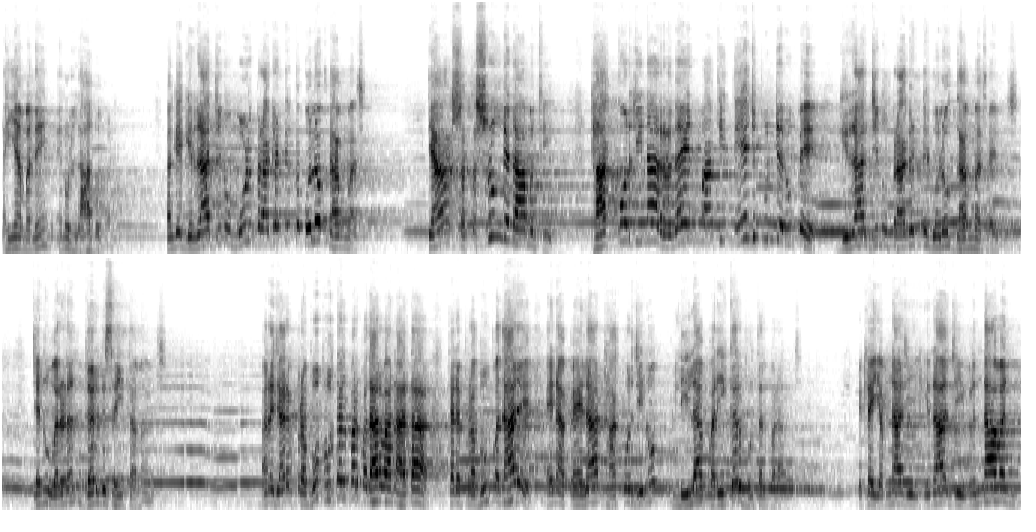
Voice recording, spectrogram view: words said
અહીંયા મને એનો લાભ મળે. કારણ કે ગિરિરાજજીનું મૂળ પ્રાગટ્ય તો ગોલોક ધામમાં છે. ત્યાં શતશૃંગ નામથી ઠાકોરજીના હૃદયમાંથી તેજ પુંજ રૂપે ગિરિરાજજીનું પ્રાગટ્ય ગોલોક ધામમાં થયેલું છે. જેનું વર્ણન ગર્ગ સંહિતામાં આવે છે. અને જ્યારે પ્રભુ ભૂતલ પર પધારવાના હતા, ત્યારે પ્રભુ પધારે એના પહેલા ઠાકોરજીનો લીલા પરિકર ભૂતલ પર આવે છે. એટલે યમુનાજી, ગિરિરાજજી, વૃંદાવન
